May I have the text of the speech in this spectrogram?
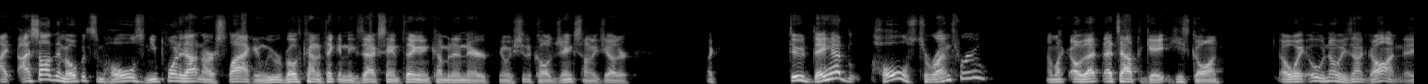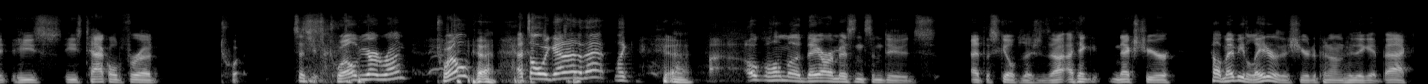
I, I saw them open some holes, and you pointed out in our Slack, and we were both kind of thinking the exact same thing. And coming in there, you know, we should have called jinx on each other. Like, dude, they had holes to run through. I'm like, oh, that that's out the gate. He's gone. Oh wait, oh no, he's not gone. He's he's tackled for a says 12 yard run? 12 yeah. that's all we got out of that? Like yeah. uh, oklahoma they are missing some dudes at the skill positions. I, I, think next year hell maybe later this year depending on who they get back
